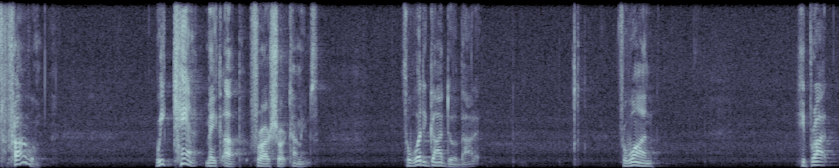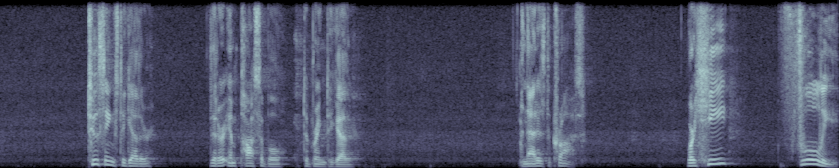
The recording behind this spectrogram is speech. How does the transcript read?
the problem. We can't make up for our shortcomings. So, what did God do about it? For one, He brought two things together that are impossible to bring together. And that is the cross, where He fully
